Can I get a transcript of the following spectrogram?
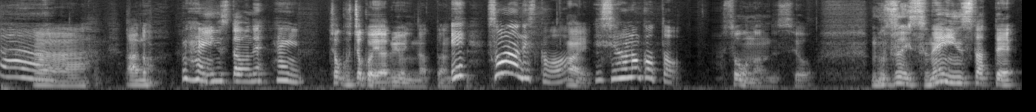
あー。あの、はい。インスタをねはい。ちょこちょこやるようになったんでえそうなんですか、はい。え知らなかった。そうなんですよむずいっすねインスタって。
